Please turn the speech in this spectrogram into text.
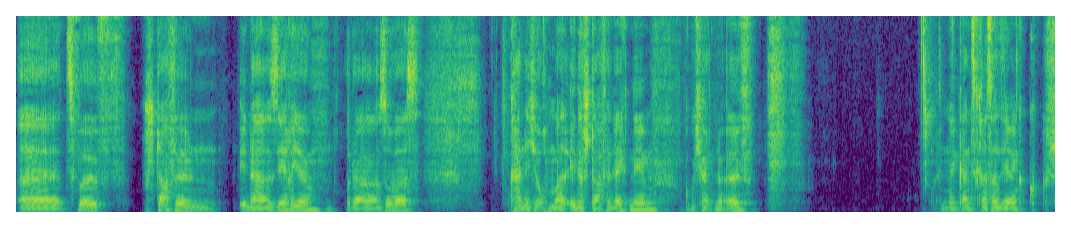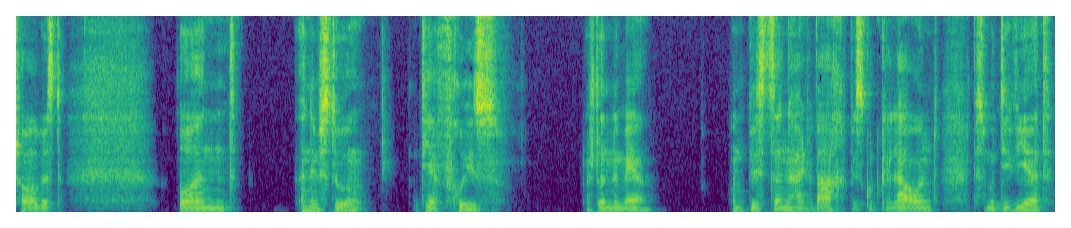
äh, zwölf Staffeln in einer Serie oder sowas. Kann ich auch mal eine Staffel wegnehmen, gucke ich halt nur elf. Wenn du ein ganz krasser Serienschauer bist. Und dann nimmst du dir frühs eine Stunde mehr und bist dann halt wach, bist gut gelaunt, bist motiviert.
